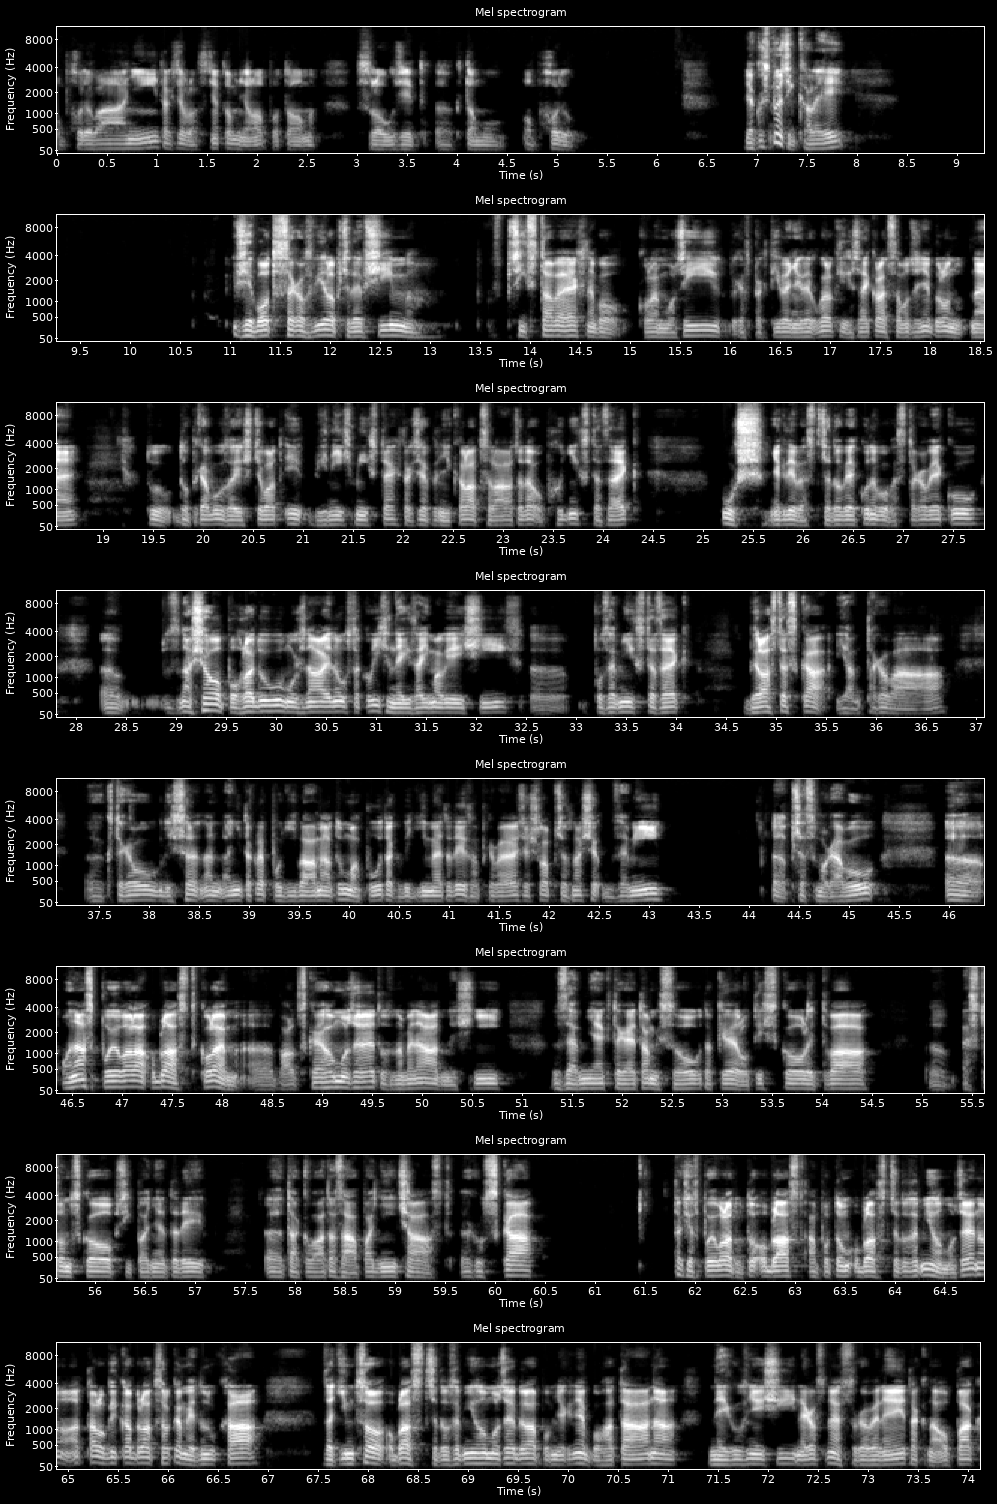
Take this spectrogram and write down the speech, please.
obchodování, takže vlastně to mělo potom sloužit eh, k tomu obchodu. Jak už jsme říkali, život se rozvíjel především v přístavech nebo kolem moří, respektive někde u velkých řek, ale samozřejmě bylo nutné tu dopravu zajišťovat i v jiných místech, takže vznikala celá řada obchodních stezek už někdy ve středověku nebo ve starověku. Eh, z našeho pohledu možná jednou z takových nejzajímavějších eh, pozemních stezek byla stezka Jantarová, eh, kterou, když se na, na ní takhle podíváme na tu mapu, tak vidíme tedy zaprvé, že šla přes naše území, přes Moravu. Ona spojovala oblast kolem Baltského moře, to znamená dnešní země, které tam jsou, také Lotyšsko, Litva, Estonsko, případně tedy taková ta západní část Ruska, takže spojovala tuto oblast a potom oblast Středozemního moře. No a ta logika byla celkem jednoduchá, zatímco oblast Středozemního moře byla poměrně bohatá na nejrůznější nerostné suroviny, tak naopak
